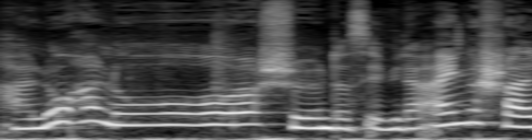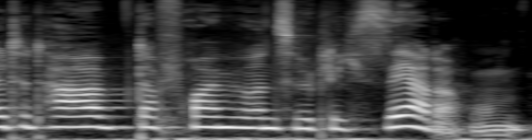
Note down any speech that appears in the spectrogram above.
Hallo, hallo, schön, dass ihr wieder eingeschaltet habt. Da freuen wir uns wirklich sehr darum.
